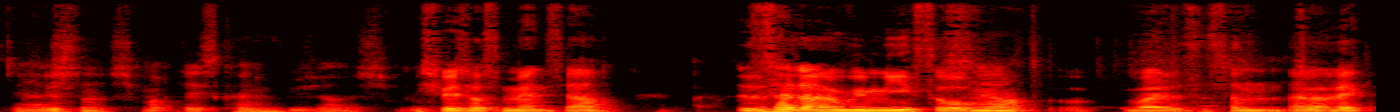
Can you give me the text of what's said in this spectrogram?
Ich Ja, weiß ich, nicht. ich mag, lese keine Mhm. Bücher. Ich, Ich weiß, was du meinst, ja. Es ist halt dann irgendwie mies so, Ja. weil es ist dann einfach weg.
